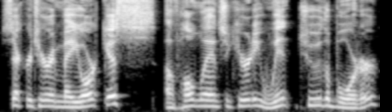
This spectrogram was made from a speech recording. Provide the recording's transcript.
Secretary Mayorkas of Homeland Security went to the border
